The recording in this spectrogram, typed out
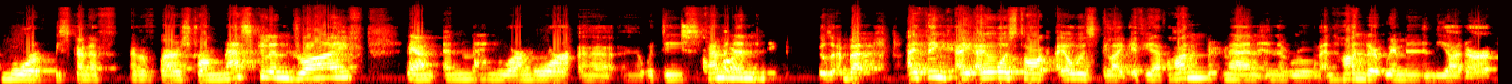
more of this kind of have a very strong masculine drive, yeah. and, and men who are more uh, uh with these feminine but I think I, I, always talk, I always say like if you have 100 men in a room and 100 women in the other,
